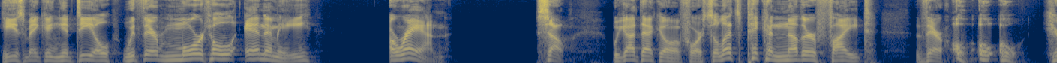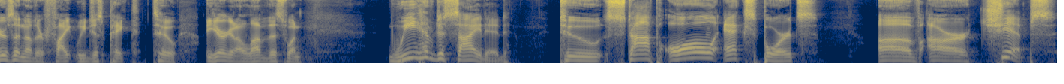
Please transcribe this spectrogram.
he's making a deal with their mortal enemy, Iran. So we got that going for us. So let's pick another fight there. Oh, oh, oh. Here's another fight we just picked too. You're going to love this one. We have decided to stop all exports of our chips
